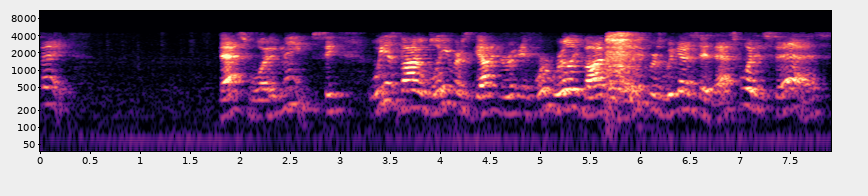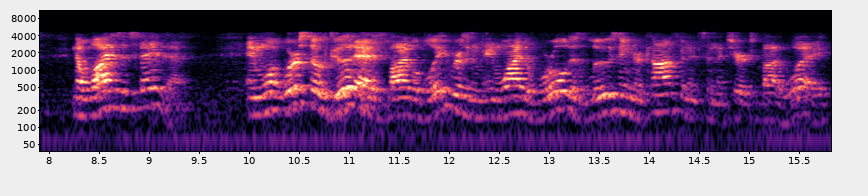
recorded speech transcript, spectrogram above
faith. That's what it means. See, we as Bible believers got to, if we're really Bible believers, we got to say that's what it says. Now, why does it say that? And what we're so good at as Bible believers, and, and why the world is losing their confidence in the church, by the way,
